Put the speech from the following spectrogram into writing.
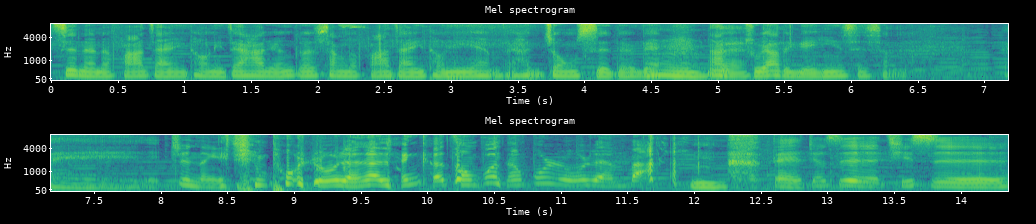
智能的发展里头，你在他人格上的发展里头，你也很很重视，对不对？嗯、那主要的原因是什么？哎。智能已经不如人了，人格总不能不如人吧？嗯，对，就是其实，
